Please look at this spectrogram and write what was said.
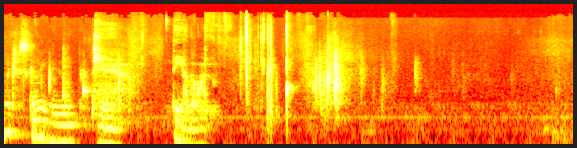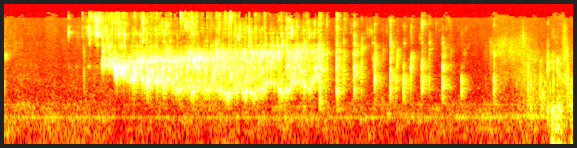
We're just going to prepare the other one. Beautiful.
